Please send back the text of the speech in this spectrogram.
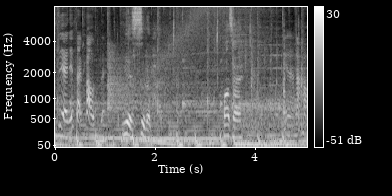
系耶，你甩豹子哎。夜市的牌，发财，甜的那好，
